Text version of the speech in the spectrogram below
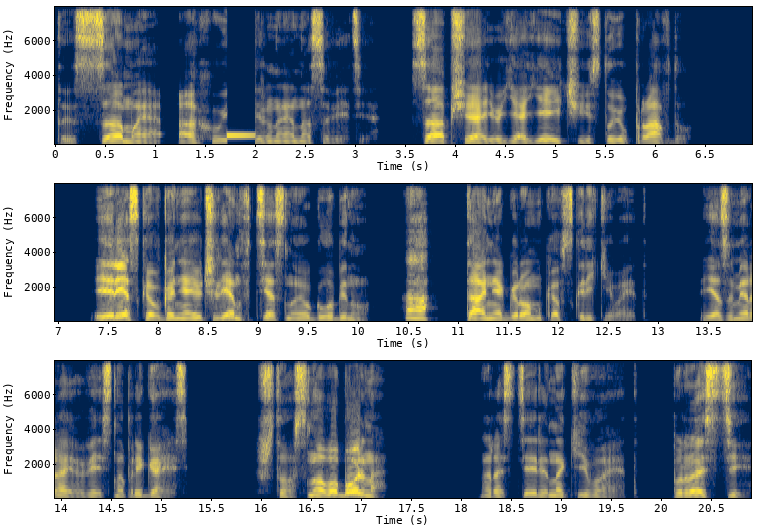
«Ты самая охуительная на свете!» Сообщаю я ей чистую правду. И резко вгоняю член в тесную глубину. «А!» — Таня громко вскрикивает. Я замираю, весь напрягаясь. «Что, снова больно?» Растерянно кивает. «Прости».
